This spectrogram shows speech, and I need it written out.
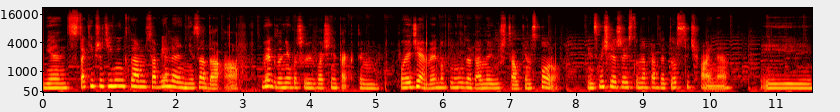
więc taki przeciwnik nam za wiele nie zada, a my jak do niego sobie właśnie tak tym pojedziemy, no to mu zadamy już całkiem sporo. Więc myślę, że jest to naprawdę dosyć fajne i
